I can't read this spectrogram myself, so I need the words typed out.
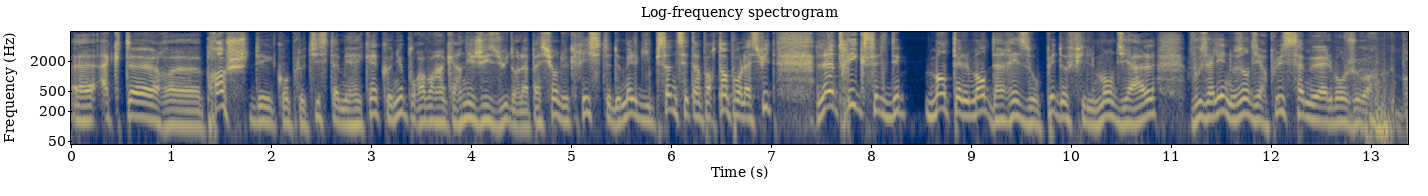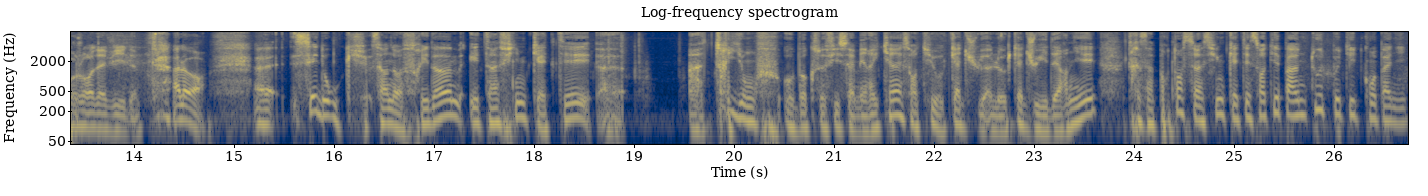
euh, acteur euh, proche des complotistes américains, connu pour avoir incarné Jésus dans La Passion du Christ de Mel Gibson. C'est important pour la suite. L'intrigue, c'est le démantèlement d'un réseau pédophile mondial. Vous allez nous en dire plus, Samuel. Bonjour. Bonjour David. Alors, euh, c'est donc Sound of Freedom est un film qui a été un triomphe au box-office américain, sorti au 4 juillet, le 4 juillet dernier. Très important, c'est un film qui a été sorti par une toute petite compagnie.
